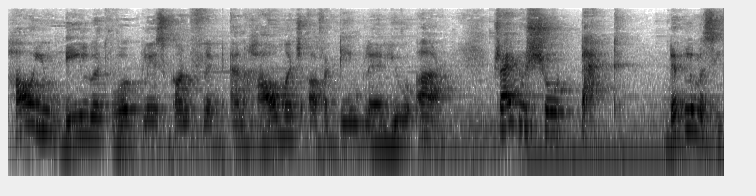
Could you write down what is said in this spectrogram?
how you deal with workplace conflict and how much of a team player you are. Try to show tact, diplomacy,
